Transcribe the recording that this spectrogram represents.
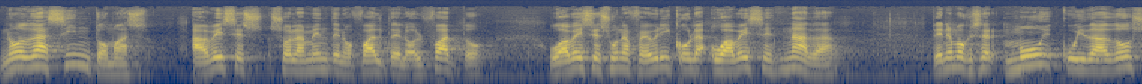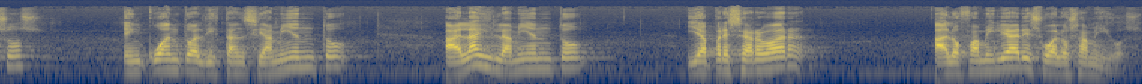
no da síntomas, a veces solamente nos falta el olfato, o a veces una febrícula, o a veces nada, tenemos que ser muy cuidadosos en cuanto al distanciamiento, al aislamiento y a preservar a los familiares o a los amigos.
